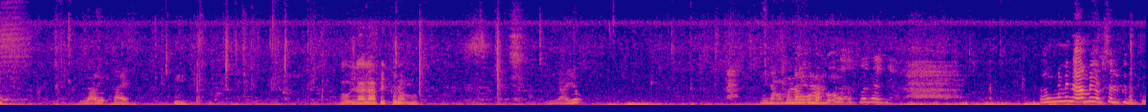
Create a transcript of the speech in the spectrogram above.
oh. Layok tayo. Oh, ilalapit ko na mo. Layo. Hindi na ako lang yung bago. Alam namin na may sa likod ko.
